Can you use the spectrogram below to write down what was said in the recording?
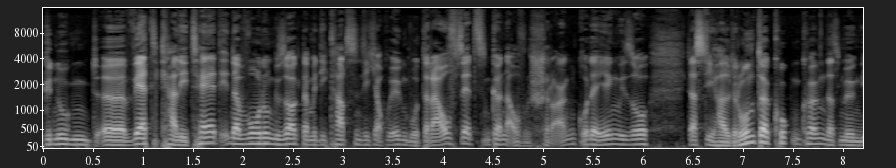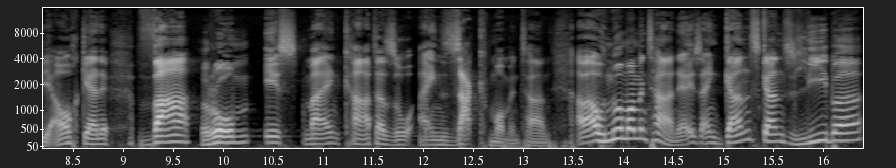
genügend äh, Vertikalität in der Wohnung gesorgt, damit die Katzen sich auch irgendwo draufsetzen können, auf den Schrank oder irgendwie so, dass die halt runter gucken können. Das mögen die auch gerne. Warum ist mein Kater so ein Sack momentan? Aber auch nur momentan. Er ist ein ganz, ganz lieber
